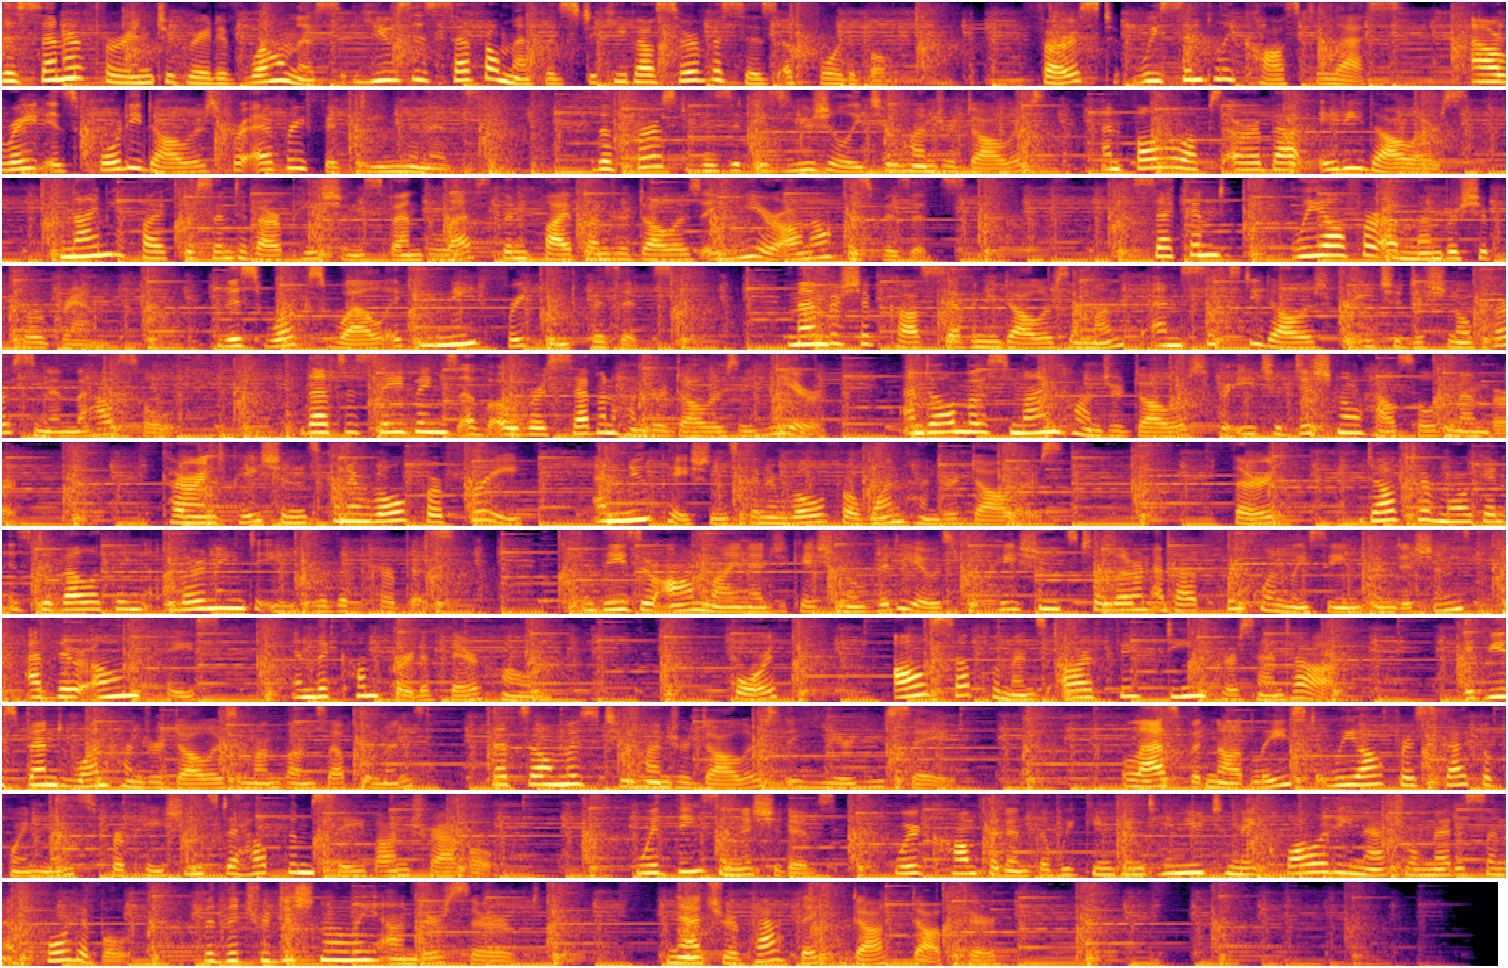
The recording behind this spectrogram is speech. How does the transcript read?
The Center for Integrative Wellness uses several methods to keep our services affordable. First, we simply cost less. Our rate is $40 for every 15 minutes. The first visit is usually $200, and follow ups are about $80. 95% of our patients spend less than $500 a year on office visits. Second, we offer a membership program. This works well if you need frequent visits. Membership costs $70 a month and $60 for each additional person in the household. That's a savings of over $700 a year and almost $900 for each additional household member. Current patients can enroll for free, and new patients can enroll for $100. Third, Dr. Morgan is developing Learning to Eat with a Purpose. These are online educational videos for patients to learn about frequently seen conditions at their own pace in the comfort of their home. Fourth, all supplements are 15% off. If you spend $100 a month on supplements, that's almost $200 a year you save. Last but not least, we offer Skype appointments for patients to help them save on travel. With these initiatives, we're confident that we can continue to make quality natural medicine affordable for the traditionally underserved. Naturopathic.doctor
